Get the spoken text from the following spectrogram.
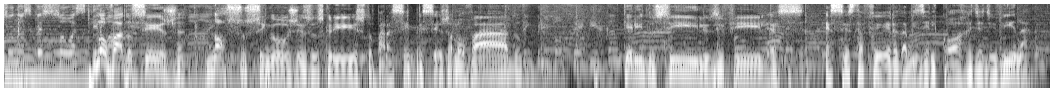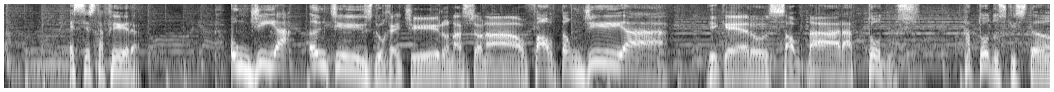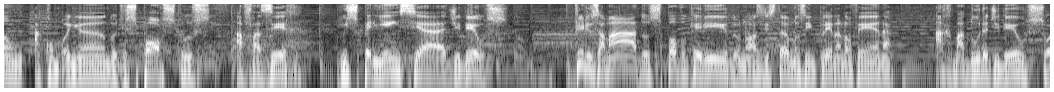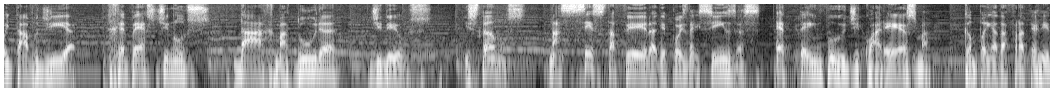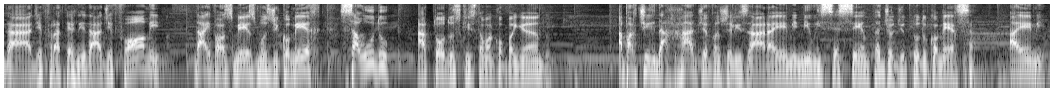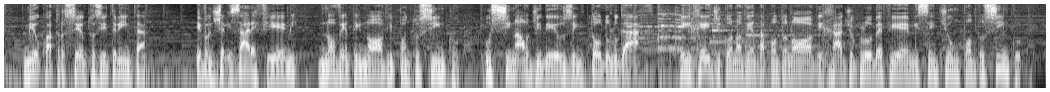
Penso nas pessoas que. Louvado seja nosso Senhor Jesus Cristo, para sempre seja louvado. Queridos filhos e filhas, é sexta-feira da misericórdia divina. É sexta-feira, um dia antes do Retiro Nacional. Falta um dia. E quero saudar a todos, a todos que estão acompanhando, dispostos a fazer o experiência de Deus. Filhos amados, povo querido, nós estamos em plena novena. Armadura de Deus, oitavo dia, reveste-nos da armadura de Deus. Estamos na sexta-feira depois das cinzas, é tempo de quaresma, campanha da fraternidade, fraternidade e fome. Dai vós mesmos de comer. Saúdo a todos que estão acompanhando a partir da Rádio Evangelizar AM 1060, de onde tudo começa, AM 1430, Evangelizar FM 99.5, o sinal de Deus em todo lugar, em rede com 90.9, Rádio Clube FM 101.5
